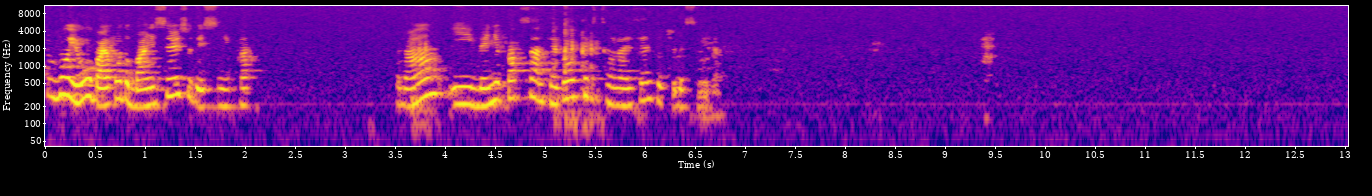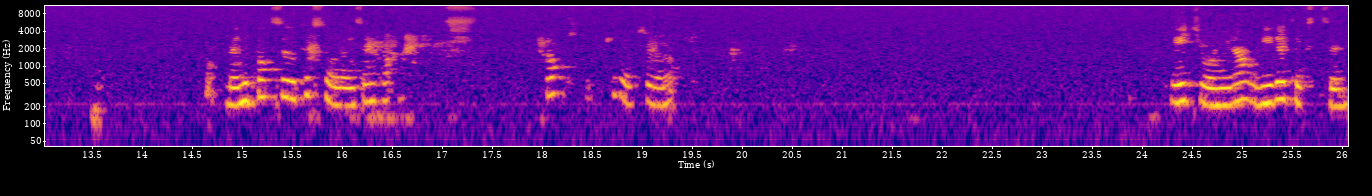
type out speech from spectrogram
뭐 이거 말고도 많이 쓰일 수도 있으니까. 그 다음 이 메뉴 박스한테도 텍스트 온라인 센터 주겠습니다. 어, 메뉴 박스도 텍스트 온라인 센터. 어? 필요 없으려나? H1이랑 미들 텍스트.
